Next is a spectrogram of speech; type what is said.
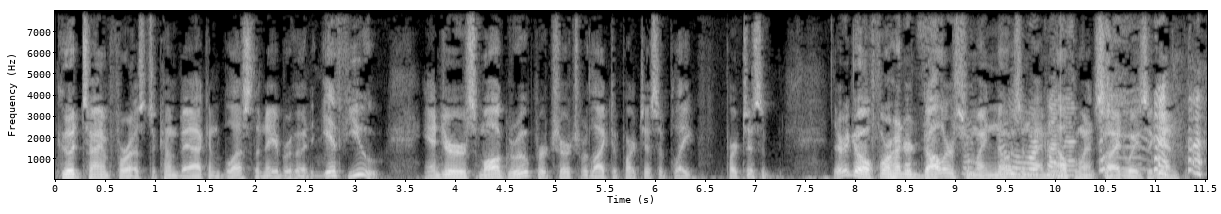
Good time for us to come back and bless the neighborhood. If you and your small group or church would like to participate, participate. There we go, $400 from my nose and my mouth went sideways again.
